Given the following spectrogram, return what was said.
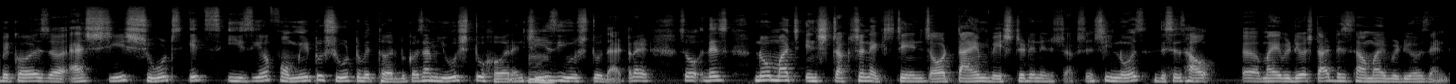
because uh, as she shoots it's easier for me to shoot with her because i'm used to her and she's mm. used to that right? So there's no much instruction exchange or time wasted in instruction. She knows this is how uh, my videos start this is how my videos end.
